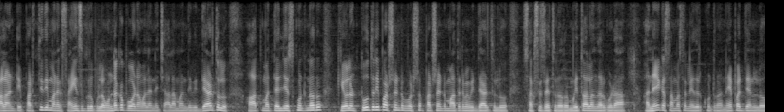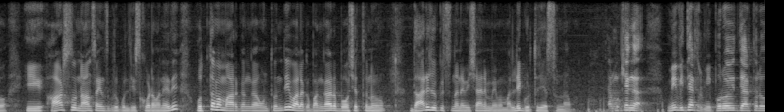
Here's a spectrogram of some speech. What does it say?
అలాంటి పరిస్థితి మనకు సైన్స్ గ్రూపులో ఉండకపోవడం వల్లనే చాలామంది విద్యార్థులు ఆత్మహత్యలు చేసుకుంటున్నారు. కేవలం టూ త్రీ పర్సెంట్ పర్సెంట్ మాత్రమే విద్యార్థులు సక్సెస్ అవుతున్నారు. మిగతా వాళ్ళందరూ కూడా అనేక సమస్యలను ఎదుర్కొంటున్న నేపథ్యం నేపథ్యంలో ఈ ఆర్ట్స్ నాన్ సైన్స్ గ్రూపులు తీసుకోవడం అనేది ఉత్తమ మార్గంగా ఉంటుంది. వాళ్ళకు బంగారు భవిష్యత్తును దారి చూపిస్తుందనే విషయాన్ని మేము మళ్ళీ గుర్తు చేస్తున్నాం. సార్ ముఖ్యంగా మీ విద్యార్థులు మీ పూర్వ విద్యార్థులు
